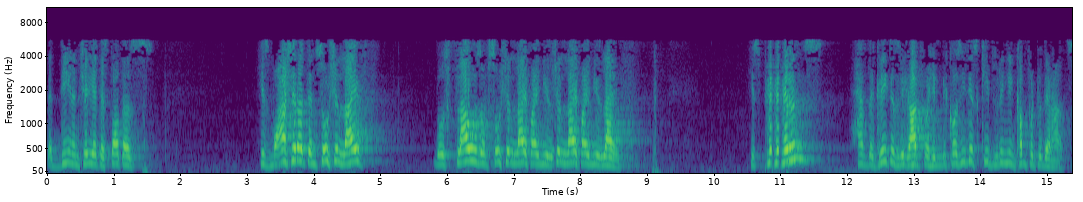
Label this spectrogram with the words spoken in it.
that deen and shariat has taught us his muasharat and social life, those flowers of social life are in his, social life are in his life. His parents have the greatest regard for him because he just keeps bringing comfort to their hearts.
